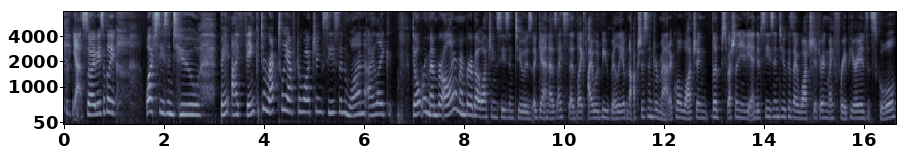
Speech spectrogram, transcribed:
yeah, so I basically watched season 2 ba- I think directly after watching season 1. I like don't remember all I remember about watching season 2 is again as I said like I would be really obnoxious and dramatic while watching the especially near the end of season 2 because I watched it during my free periods at school.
